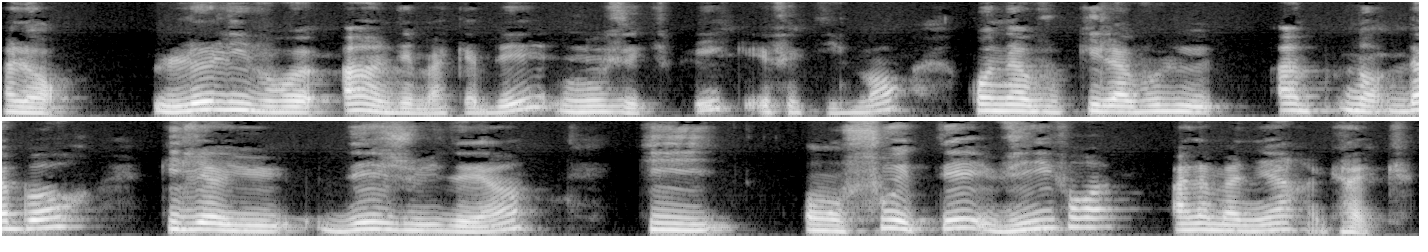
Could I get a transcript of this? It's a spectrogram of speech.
Alors, le livre 1 des Maccabées nous explique effectivement qu'on a qu'il a voulu non d'abord qu'il y a eu des Judéens qui ont souhaité vivre à la manière grecque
